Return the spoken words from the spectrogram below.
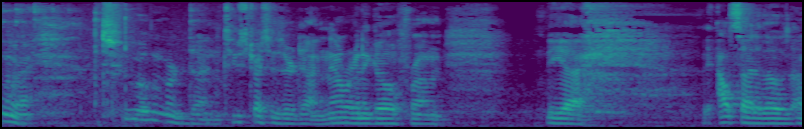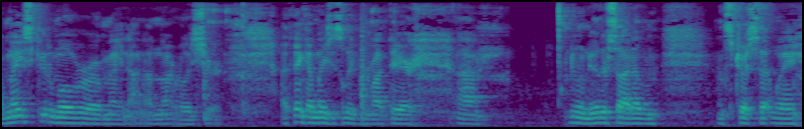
All right, two of them are done. Two stretches are done. Now we're gonna go from the, uh, the outside of those. I may scoot them over or I may not, I'm not really sure. I think I may just leave them right there. Um, go on the other side of them and stretch that way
